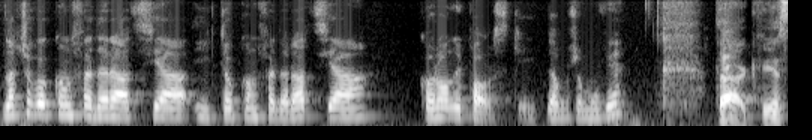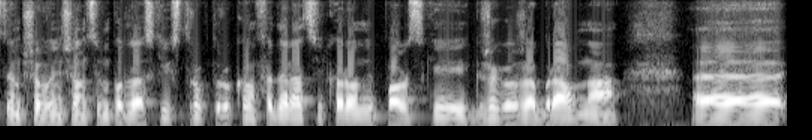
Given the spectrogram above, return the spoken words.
Dlaczego Konfederacja i to Konfederacja Korony Polskiej? Dobrze mówię? Tak, jestem przewodniczącym Podlaskich Struktur Konfederacji Korony Polskiej Grzegorza Brauna. E,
